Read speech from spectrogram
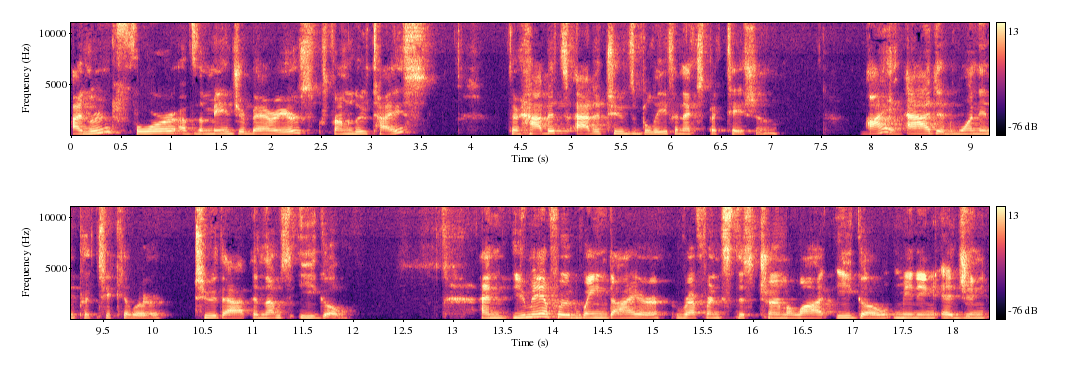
I learned four of the major barriers from Lou Tice their habits, attitudes, belief, and expectation. I mm-hmm. added one in particular to that, and that was ego. And you may have heard Wayne Dyer reference this term a lot ego meaning edging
